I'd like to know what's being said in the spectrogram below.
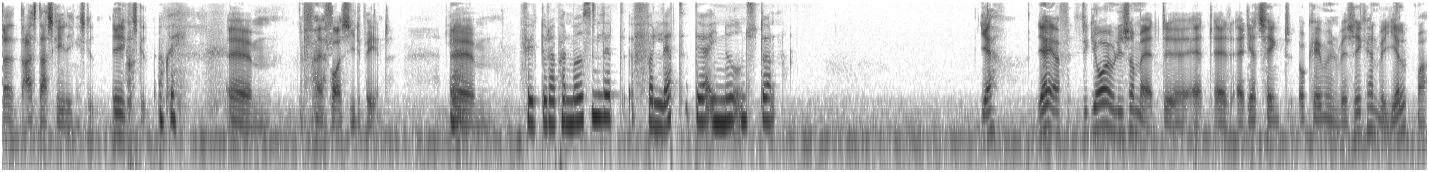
der, der, der skete ikke en skid. Ikke en skid. Okay. Øhm, for at sige det pænt. Ja. Øhm, Følte du dig på en måde sådan lidt forladt der i nødens stund? ja. Ja, ja, det gjorde jo ligesom, at, øh, at, at, at jeg tænkte, okay, men hvis ikke han vil hjælpe mig,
